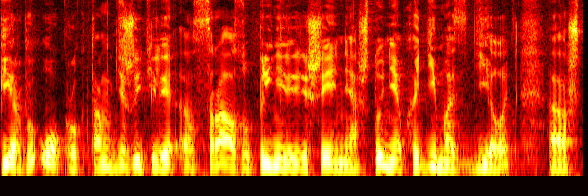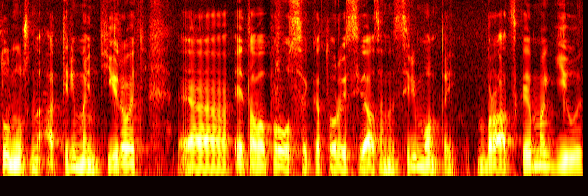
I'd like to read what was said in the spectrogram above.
первый округ, там, где жители э, сразу приняли решение, что необходимо сделать, э, что нужно отремонтировать. Э, Это вопросы, которые связаны с ремонтом братской могилы,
